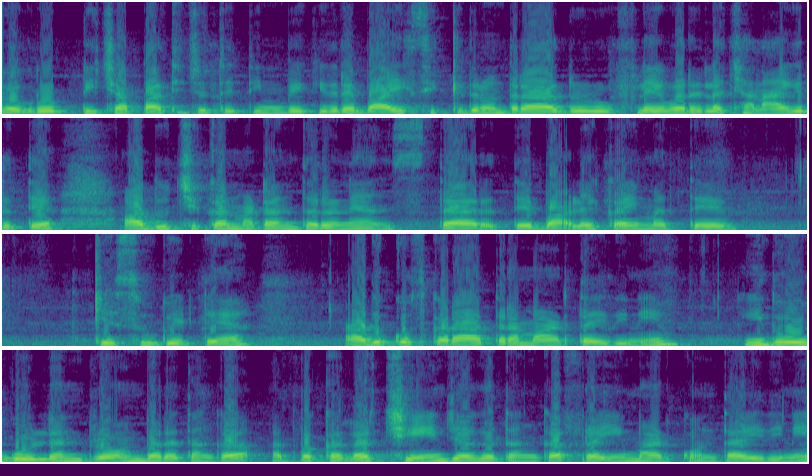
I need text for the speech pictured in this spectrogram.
ಇವಾಗ ರೊಟ್ಟಿ, ಚಪಾತಿ ಜೊತೆ ತಿನ್ನಬೇಕಿದ್ರೆ ಬಾಯಿಗೆ ಸಿಕ್ಕಿದ್ರೆ ಒಂಥರ ಅದ್ರ ಫ್ಲೇವರ್ ಎಲ್ಲ ಚೆನ್ನಾಗಿರುತ್ತೆ. ಅದು ಚಿಕನ್ ಮಟನ್ ಥರನೇ ಅನಿಸ್ತಾ ಇರುತ್ತೆ. ಬಾಳೆಕಾಯಿ ಮತ್ತು ಕೆಸುಗೆಡ್ಡೆ ಅದಕ್ಕೋಸ್ಕರ ಆ ಥರ ಮಾಡ್ತಾಯಿದ್ದೀನಿ ಇದು ಗೋಲ್ಡನ್ ಬ್ರೌನ್ ಬರೋ ತನಕ ಅಥವಾ ಕಲರ್ ಚೇಂಜ್ ಆಗೋ ತನಕ ಫ್ರೈ ಮಾಡ್ಕೊತಾ ಇದ್ದೀನಿ.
